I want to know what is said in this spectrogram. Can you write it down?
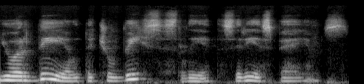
jo ar Dievu taču visas lietas ir iespējams.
